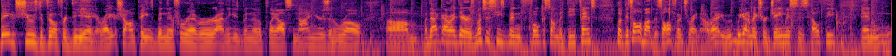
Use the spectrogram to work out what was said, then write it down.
big shoes to fill for DA, right? Sean Payton's been there forever. I think he's been in the playoffs nine years in a row. Um, but that guy right there, as much as he's been focused on the defense, look, it's all about this offense right now, right? We, got to make sure Jameis is healthy and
